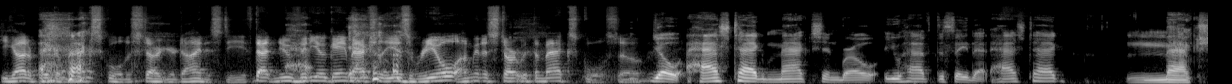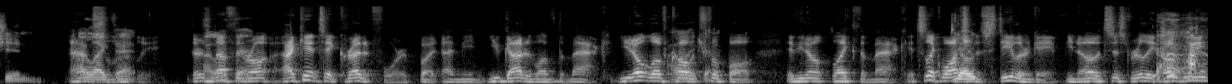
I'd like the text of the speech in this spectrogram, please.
you got to pick a MAC school to start your dynasty. If that new video game actually is real, I'm going to start with the MAC school. So, Yo, hashtag Maction, bro. You have to say that. Hashtag Maction. I like that. There's like nothing that. wrong. I can't take credit for it, but I mean, you got to love the MAC. You don't love college that. football if you don't like the MAC. It's like watching Yo. a Steeler game. You know, it's just really ugly,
